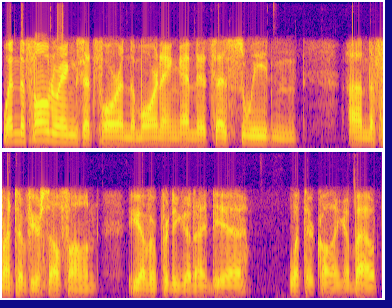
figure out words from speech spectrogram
when the phone rings at four in the morning and it says Sweden on the front of your cell phone, you have a pretty good idea what they're calling about.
